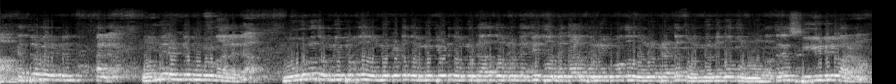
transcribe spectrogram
ആ എത്ര പേരുണ്ട്? അല്ല ഒന്ന് രണ്ട് മൂന്ന് നാലല്ല. നൂറ് തൊണ്ണൂറ്റൊമ്പത് തൊണ്ണൂറ്റെട്ട് തൊണ്ണൂറ്റിയേഴ് തൊണ്ണൂറ്റാറ് തൊണ്ണൂറ്റഞ്ച് തൊണ്ണൂറ്റി മൂന്ന് തൊണ്ണൂറ്റി രണ്ട് തൊണ്ണൂറ്റൊന്ന് തൊണ്ണൂറ്. അത്രയും സ്പീഡിൽ പറയണം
